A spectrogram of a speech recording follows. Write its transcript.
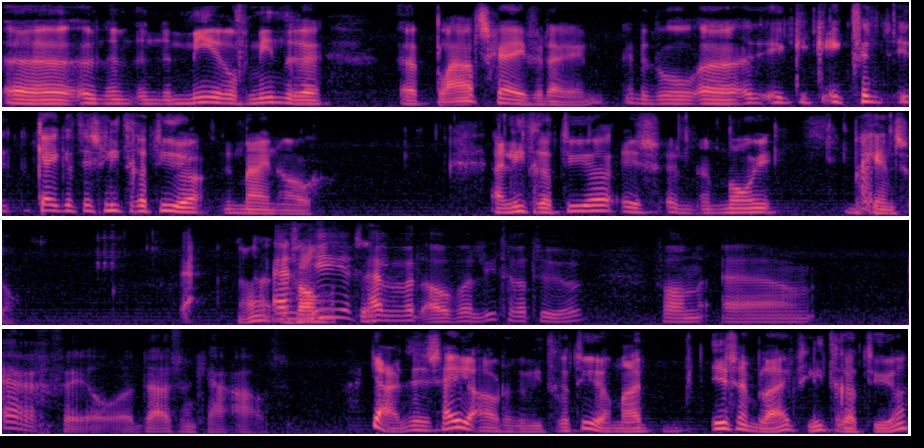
uh, een, een, een, meer of mindere uh, plaats geven daarin. Ik bedoel, uh, ik, ik, ik vind, kijk, het is literatuur in mijn ogen. En literatuur is een, een mooi beginsel. Ja. en van, hier hebben we het over literatuur van erg veel, duizend jaar oud. Ja, het is hele oudere literatuur, maar is en blijft literatuur.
